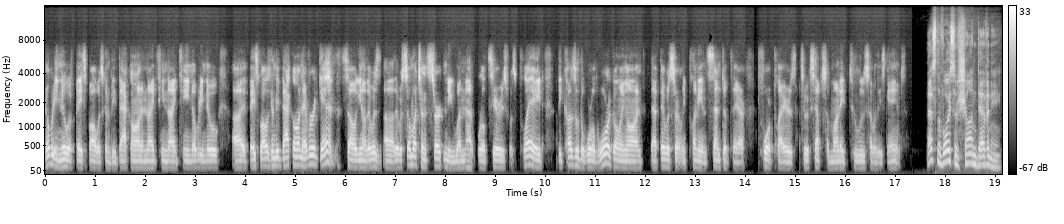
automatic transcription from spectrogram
Nobody knew if baseball was going to be back on in 1919. Nobody knew uh, if baseball was going to be back on ever again. So, you know, there was uh, there was so much uncertainty when that World Series was played because of the World War going on that there was certainly plenty incentive there for players to accept some money to lose some of these games. That's the voice of Sean Deveney.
